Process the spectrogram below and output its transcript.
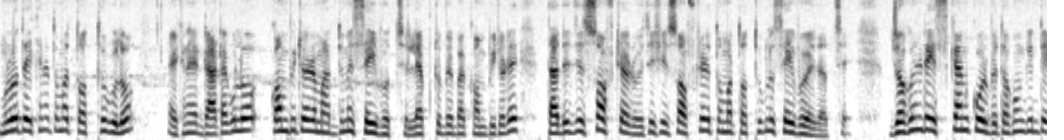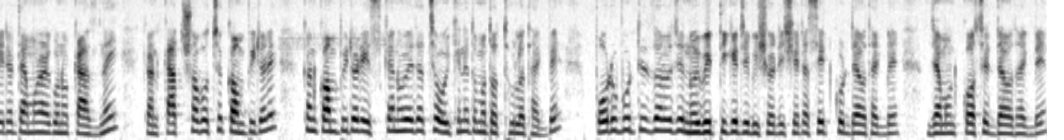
মূলত এখানে তোমার তথ্যগুলো এখানে ডাটাগুলো কম্পিউটারের মাধ্যমে সেভ হচ্ছে ল্যাপটপে বা কম্পিউটারে। তাদের যে সফটওয়্যার রয়েছে, সেই সফটওয়্যারে তোমার তথ্যগুলো সেভ হয়ে যাচ্ছে। যখন এটা স্ক্যান করবে, তখন কিন্তু এটা তেমন আর কোনো কাজ নেই, কারণ কাজ সব হচ্ছে কম্পিউটারে। কারণ কম্পিউটারে স্ক্যান হয়ে যাচ্ছে, ওইখানে তোমার তথ্যগুলো থাকবে। পরবর্তীতে ধরো যে নৈবেত্তিকের যে বিষয়টি, সেটা সেট করে দেওয়া থাকবে, যেমন কসেট দেওয়া থাকবে।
